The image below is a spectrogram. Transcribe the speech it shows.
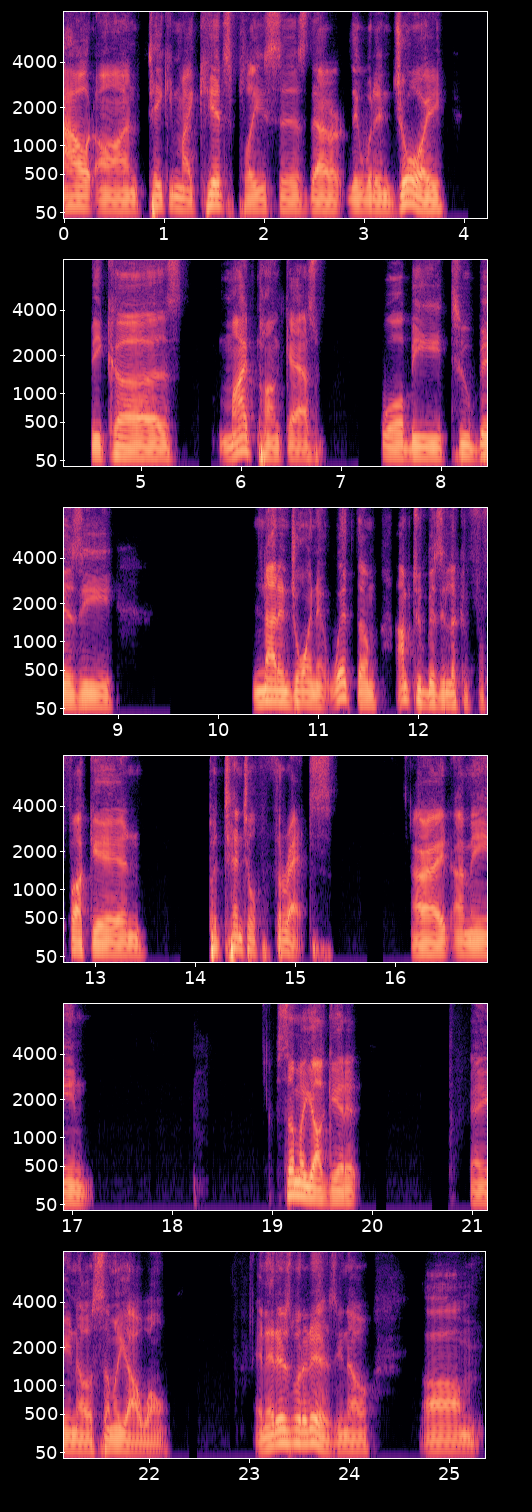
out on taking my kids places that are, they would enjoy because my punk ass will be too busy not enjoying it with them. I'm too busy looking for fucking potential threats. All right. I mean, some of y'all get it, and you know, some of y'all won't. And it is what it is, you know. Um,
